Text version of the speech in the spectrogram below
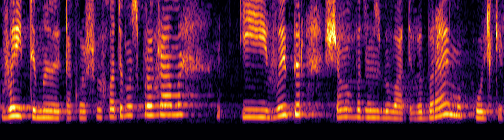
Вийти ми також виходимо з програми. І вибір, що ми будемо збивати. Вибираємо кульки.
